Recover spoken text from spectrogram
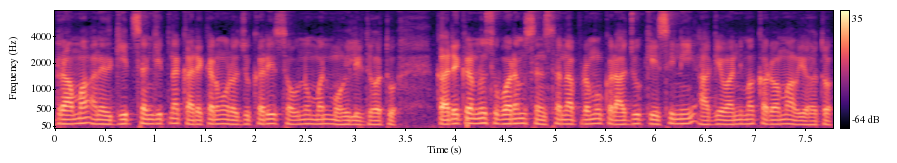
ડ્રામા અને ગીત સંગીતના કાર્યક્રમો રજૂ કરી સૌનું મન મોહી લીધું હતું. કાર્યક્રમનો શુભારંભ સંસ્થાના પ્રમુખ રાજુ કેસીની આગેવાનીમાં કરવામાં આવ્યો હતો.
